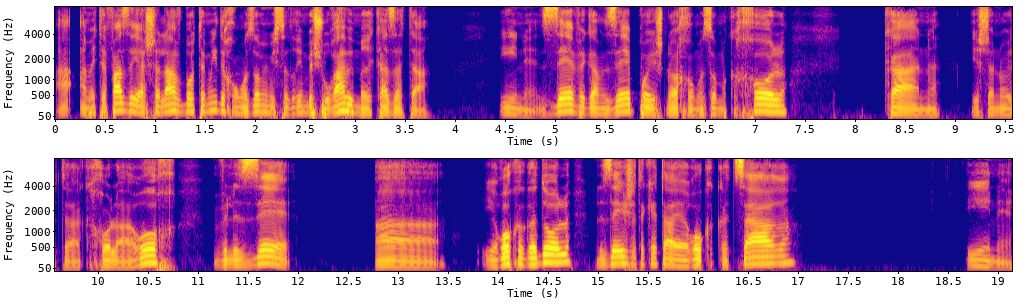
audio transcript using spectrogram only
המטאפאזה היא השלב בו תמיד הכרומוזומים מסתדרים בשורה במרכז התא. הנה, זה וגם זה, פה ישנו הכרומוזום הכחול, כאן יש לנו את הכחול הארוך, ולזה הירוק הגדול, לזה יש את הקטע הירוק הקצר. הנה,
